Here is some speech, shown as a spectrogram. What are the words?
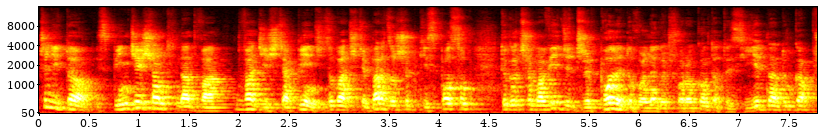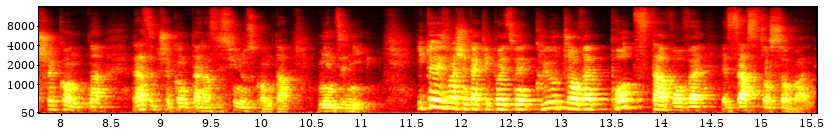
czyli to jest 50 na 2, 25. Zobaczcie, bardzo szybki sposób, tylko trzeba wiedzieć, że pole dowolnego czworokąta to jest 1 druga przekątna razy przekątna razy sinus kąta między nimi. I to jest właśnie takie powiedzmy kluczowe, podstawowe zastosowanie.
